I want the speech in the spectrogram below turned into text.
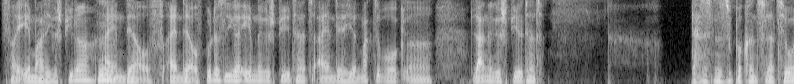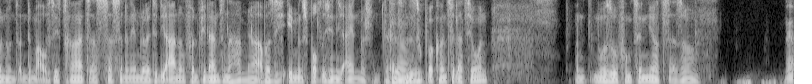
zwei ehemalige Spieler, hm. einen der auf einen der auf Bundesliga-Ebene gespielt hat, einen der hier in Magdeburg äh, lange gespielt hat. Das ist eine super Konstellation und, und im Aufsichtsrat, dass, dass dann eben Leute die Ahnung von Finanzen haben, ja, aber sich eben ins Sportliche nicht einmischen. Das genau. ist eine super Konstellation und nur so funktioniert's. Also ja,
